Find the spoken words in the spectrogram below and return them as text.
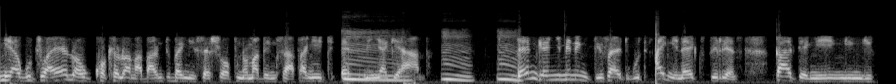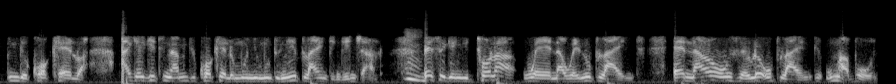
Ngiyakujwayelwa ukukhokhelwa ngabantu bengise shop noma bengisapha ngithi eminyaka ihamba mhm mhm then ngenye imini ngidecide ukuthi ayi ngine experience kade ngi- ngi- ngi- ngikhokhelwa ake kithi nami ngikhokhele umunye umuntu ngiblind nginjalo. Mm. bese ke ngithola wena wena ublind. And nawe uzelwe ublind ungaboni.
